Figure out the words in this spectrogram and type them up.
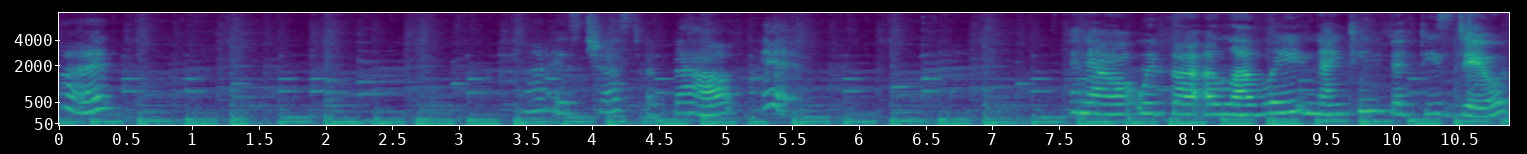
But is just about it. And now we've got a lovely 1950s do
